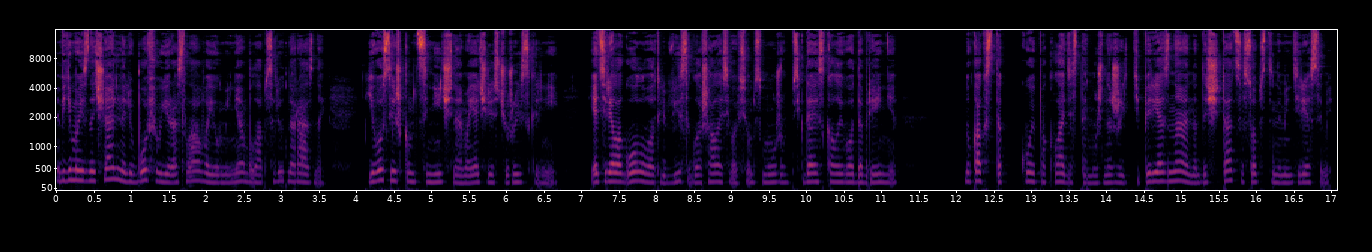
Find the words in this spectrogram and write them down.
Видимо, изначально любовь у Ярослава и у меня была абсолютно разной – его слишком циничная, моя чересчур искренней. Я теряла голову от любви, соглашалась во всем с мужем, всегда искала его одобрения. Но как с такой покладистой можно жить? Теперь я знаю, надо считаться собственными интересами.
